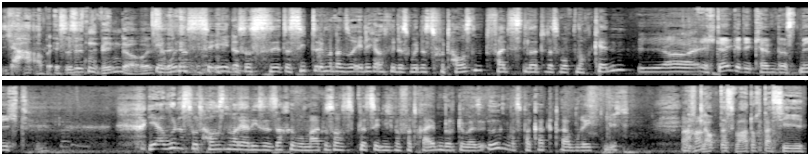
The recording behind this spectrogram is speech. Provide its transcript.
Ja, aber es ist ein Windows. Ja, Windows CE, das, ist, das sieht immer dann so ähnlich aus wie das Windows 2000, falls die Leute das überhaupt noch kennen. Ja, ich denke, die kennen das nicht. Ja, Windows 2000 war ja diese Sache, wo Microsoft es plötzlich nicht mehr vertreiben durfte, weil sie irgendwas verkackt haben, rechtlich. Ich glaube, das war doch, dass sie,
